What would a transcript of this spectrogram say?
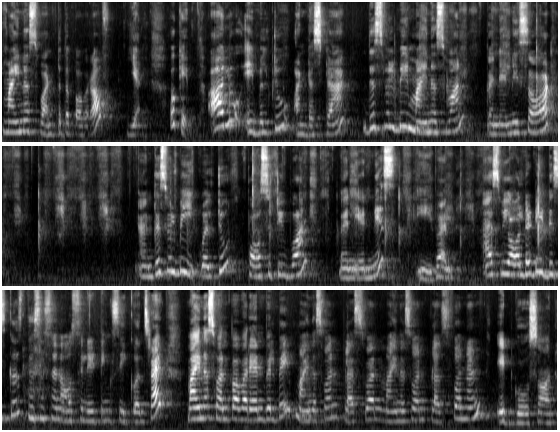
minus 1 to the power of n. Okay. Are you able to understand? This will be minus 1 when n is odd and this will be equal to positive 1 when n is even. As we already discussed, this is an oscillating sequence, right? Minus 1 power n will be minus 1 plus 1 minus 1 plus 1 and it goes on.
